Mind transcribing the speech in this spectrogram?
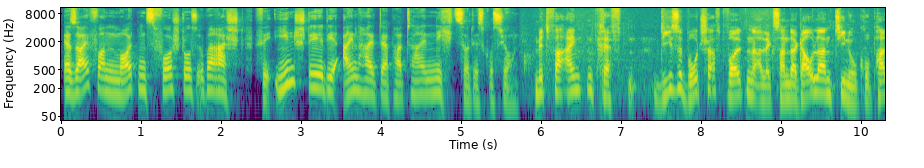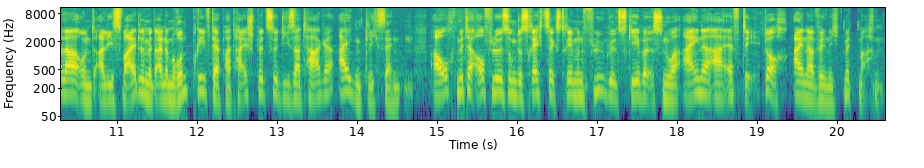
er sei von Meutens Vorstoß überrascht. Für ihn stehe die Einheit der Partei nicht zur Diskussion. Mit vereinten Kräften. Diese Botschaft wollten Alexander Gauland, Tino Kropalla und Alice Weidel mit einem Rundbrief der Parteispitze dieser Tage eigentlich senden. Auch mit der Auflösung des rechtsextremen Flügels gebe es nur eine AfD. Doch einer will nicht mitmachen.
